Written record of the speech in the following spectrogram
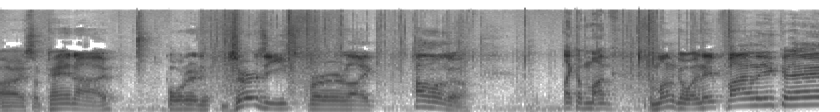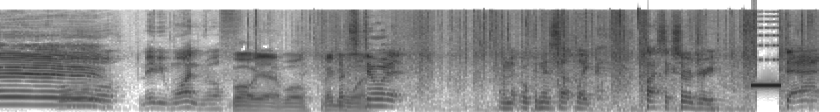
All right, so Kay and I ordered jerseys for like how long ago? Like a month. A month ago, and they finally came. Oh, maybe one. Real Well, yeah, well, maybe one. Let's do it. I'm gonna open this up like plastic surgery. that.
